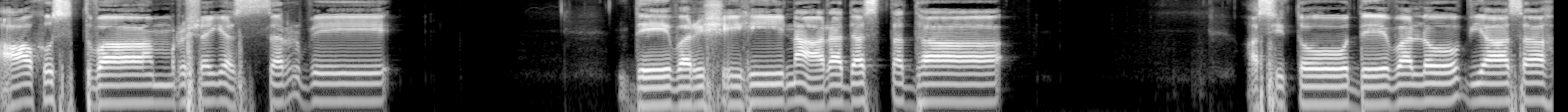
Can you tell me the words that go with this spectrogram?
ఆహుస్త్వాం ఋషయ సర్వే देवर्षिः नारदस्तथा असितो देवलो व्यासः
